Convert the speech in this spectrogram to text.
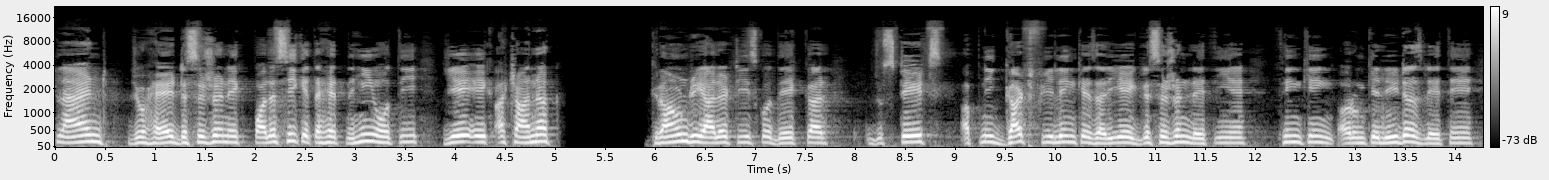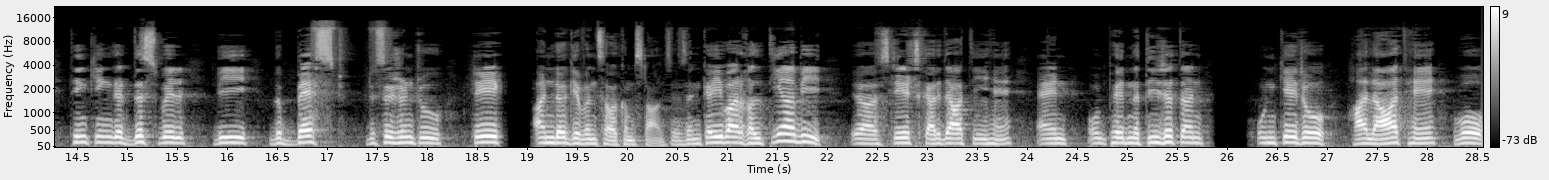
پلانڈ جو ہے ڈسیزن ایک پالیسی کے تحت نہیں ہوتی یہ ایک اچانک گراؤنڈ ریالٹیز کو دیکھ کر جو اسٹیٹس اپنی گٹ فیلنگ کے ذریعے ایک ڈسیزن لیتی ہیں تھنکنگ اور ان کے لیڈرز لیتے ہیں thinking that this will be the best decision to take under given circumstances and کئی بار غلطیاں بھی اسٹیٹس کر جاتی ہیں اینڈ پھر نتیجتاً ان کے جو حالات ہیں وہ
